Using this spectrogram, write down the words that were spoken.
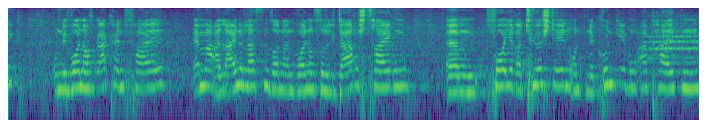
Uhr. Und wir wollen auf gar keinen Fall Emma alleine lassen, sondern wollen uns solidarisch zeigen, ähm, vor ihrer Tür stehen und eine Kundgebung abhalten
